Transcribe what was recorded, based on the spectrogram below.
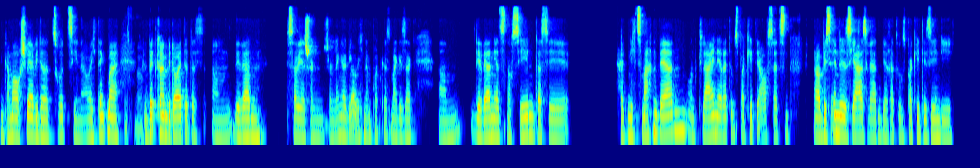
den kann man auch schwer wieder zurückziehen. Aber ich denke mal, genau. Bitcoin bedeutet, dass ähm, wir werden, das habe ich ja schon, schon länger, glaube ich, in einem Podcast mal gesagt, ähm, wir werden jetzt noch sehen, dass sie halt nichts machen werden und kleine Rettungspakete aufsetzen. Aber bis Ende des Jahres werden wir Rettungspakete sehen, die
